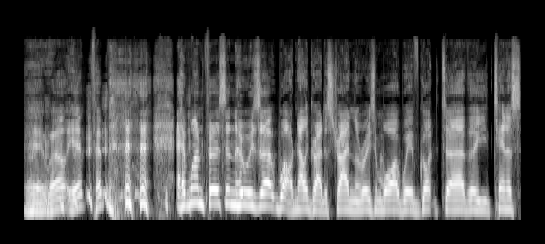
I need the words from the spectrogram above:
Yeah, well, yeah. and one person who is, uh, well, another great Australian, the reason why we've got uh, the tennis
